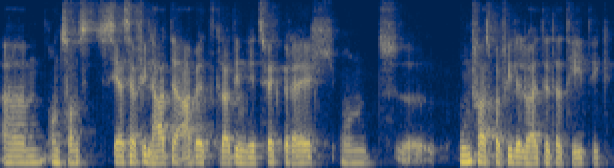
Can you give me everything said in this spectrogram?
ähm, und sonst sehr, sehr viel harte Arbeit, gerade im Netzwerkbereich und äh, unfassbar viele Leute da tätig.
